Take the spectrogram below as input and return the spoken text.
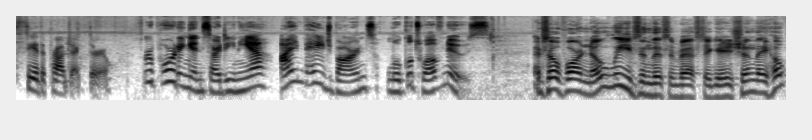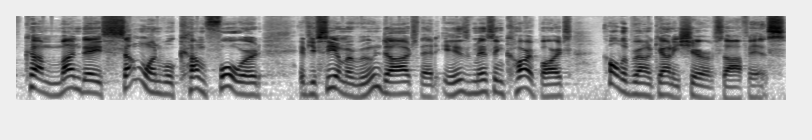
see the project through. Reporting in Sardinia, I'm Paige Barnes, Local 12 News. And so far, no leads in this investigation. They hope come Monday someone will come forward. If you see a maroon Dodge that is missing car parts, call the Brown County Sheriff's Office.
